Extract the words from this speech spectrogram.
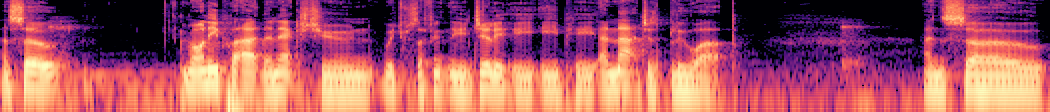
And so Roni put out the next tune, which was I think the Agility EP, and that just blew up. And so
